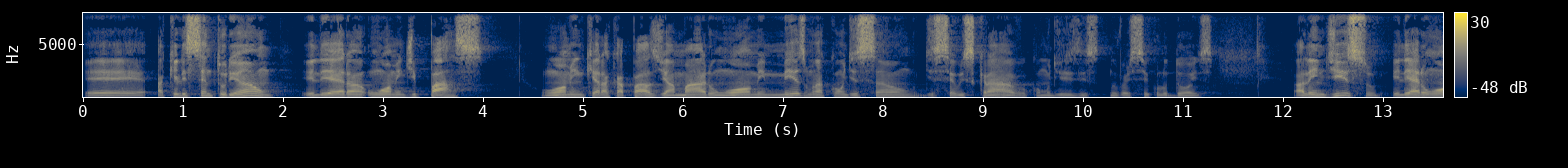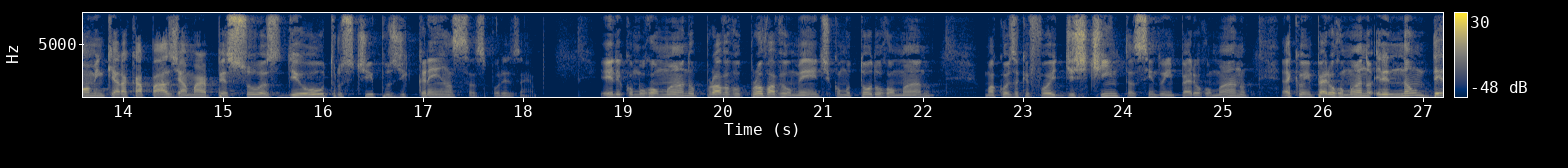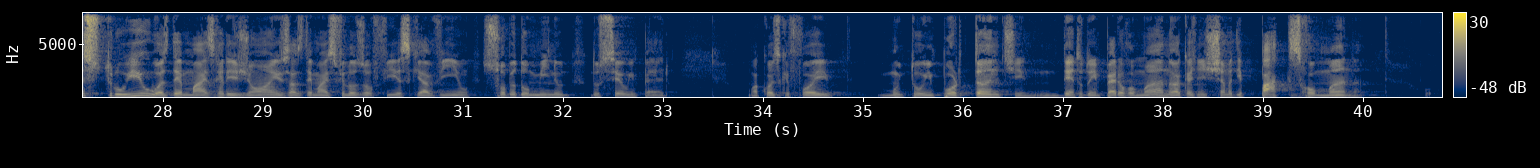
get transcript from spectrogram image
É, aquele centurião, ele era um homem de paz, um homem que era capaz de amar um homem, mesmo na condição de seu escravo, como diz no versículo 2. Além disso, ele era um homem que era capaz de amar pessoas de outros tipos de crenças, por exemplo. Ele, como romano, prova, provavelmente, como todo romano, uma coisa que foi distinta assim do Império Romano é que o Império Romano ele não destruiu as demais religiões, as demais filosofias que haviam sob o domínio do seu império. Uma coisa que foi muito importante dentro do Império Romano é o que a gente chama de Pax Romana.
